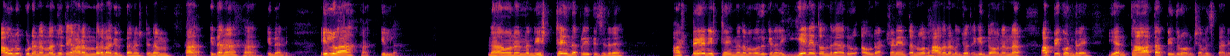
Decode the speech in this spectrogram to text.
ಅವನು ಕೂಡ ನಮ್ಮ ಜೊತೆಗೆ ಆಡಂಬರವಾಗಿರ್ತಾನಷ್ಟೇ. ನಮ್, ಹಾ, ಇದನ? ಹಾ, ಇದ್ದಾನೆ. ಇಲ್ವಾ? ಹಾ, ಇಲ್ಲ. ನಾವು ನನ್ನ ನಿಷ್ಠೆಯಿಂದ ಪ್ರೀತಿಸಿದ್ರೆ, ಅಷ್ಟೇ ನಿಷ್ಠೆಯಿಂದ ನಮ್ಮ ಬದುಕಿನಲ್ಲಿ ಏನೇ ತೊಂದರೆ ಆದ್ರೂ ಅವನ ರಕ್ಷಣೆ ಅಂತ ಅನ್ನುವ ಭಾವ ನಮಗೆ ಜೊತೆಗಿದ್ದು ಅವನನ್ನ ಅಪ್ಪಿಕೊಂಡ್ರೆ ಎಂಥ ತಪ್ಪಿದ್ರೂ ಅವನು ಕ್ಷಮಿಸ್ತಾನೆ.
